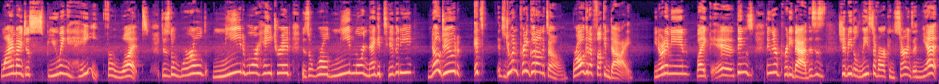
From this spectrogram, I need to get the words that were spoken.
why am I just spewing hate? For what? Does the world need more hatred? Does the world need more negativity? No, dude. It's it's doing pretty good on its own. We're all going to fucking die. You know what I mean? Like eh, things things are pretty bad. This is should be the least of our concerns and yet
